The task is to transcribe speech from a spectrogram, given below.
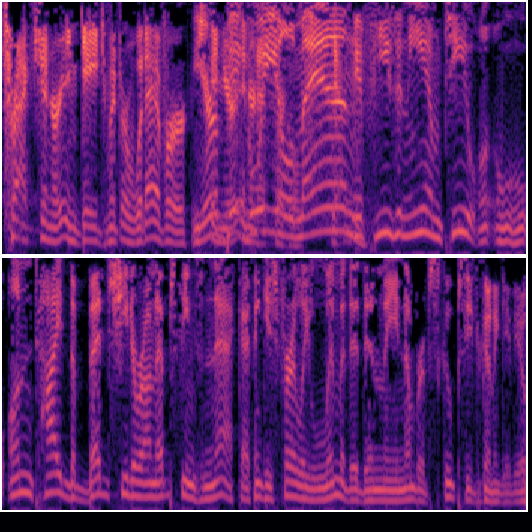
traction or engagement or whatever. You're in a your big wheel, circles. man. If he's an EMT who who untied the bed sheet around Epstein's neck, I think he's fairly limited in the number of scoops he's going to give you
